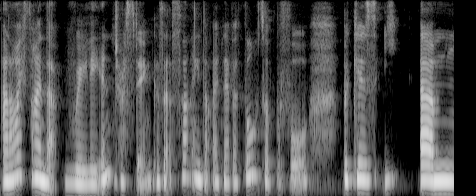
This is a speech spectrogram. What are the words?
and I find that really interesting because that's something that I'd never thought of before because um,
